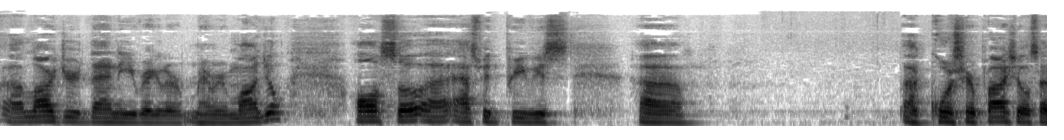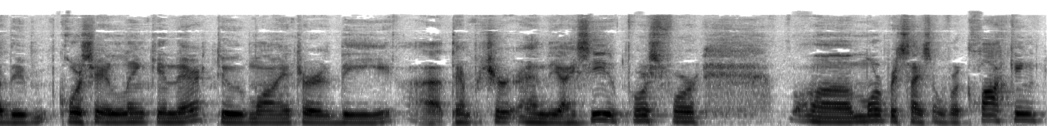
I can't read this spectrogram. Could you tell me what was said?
uh, larger than a regular memory module. Also, uh, as with previous uh, uh, Corsair products, you also have the Corsair link in there to monitor the uh, temperature and the IC, of course, for more precise overclocking.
